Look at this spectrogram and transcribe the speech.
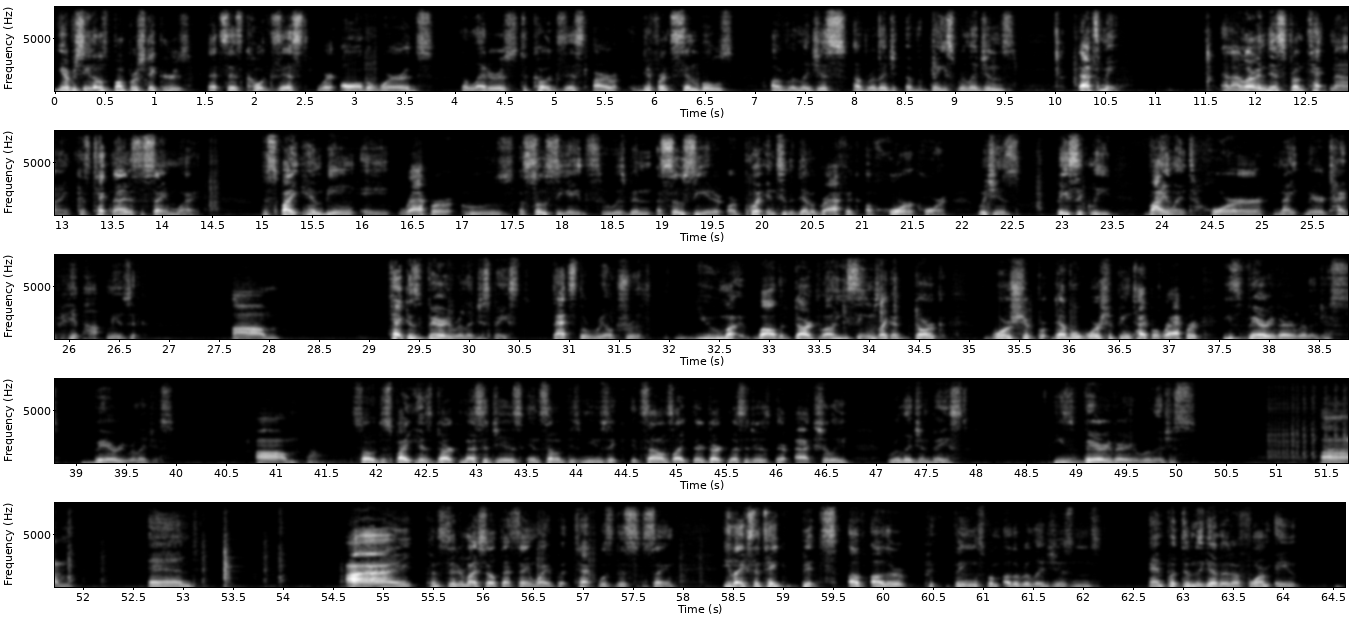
You ever see those bumper stickers that says coexist, where all the words, the letters to coexist, are different symbols of religious of religion of base religions. That's me. And I learned this from Tech N9ne because Tech N9ne is the same way. Despite him being a rapper who's associates who has been associated or put into the demographic of horrorcore, which is basically violent horror nightmare type hip hop music. Um, Tech is very religious based. That's the real truth. You might, while the dark, while he seems like a dark worship devil worshiping type of rapper. He's very very religious, very religious. Um, so despite his dark messages in some of his music, it sounds like they're dark messages. They're actually religion based. He's very very religious. Um, and I consider myself that same way, but Tech was this same. He likes to take bits of other p- things from other religions and put them together to form a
